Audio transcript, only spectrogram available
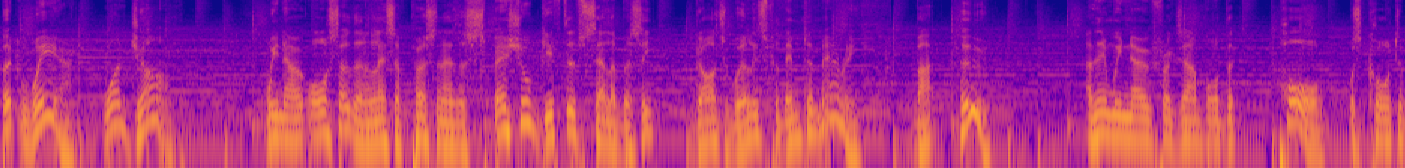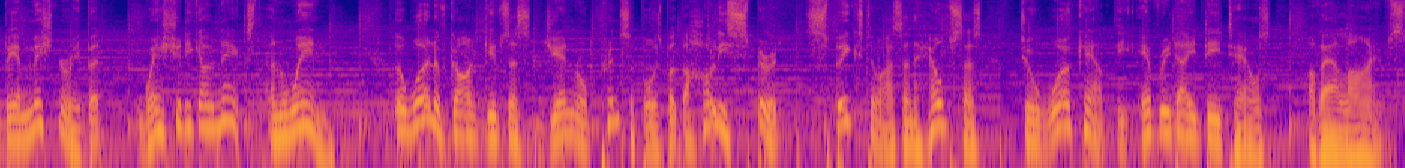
But where? What job? We know also that unless a person has a special gift of celibacy, God's will is for them to marry. But who? And then we know, for example, that Paul was called to be a missionary, but where should he go next and when? The Word of God gives us general principles, but the Holy Spirit speaks to us and helps us to work out the everyday details of our lives.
